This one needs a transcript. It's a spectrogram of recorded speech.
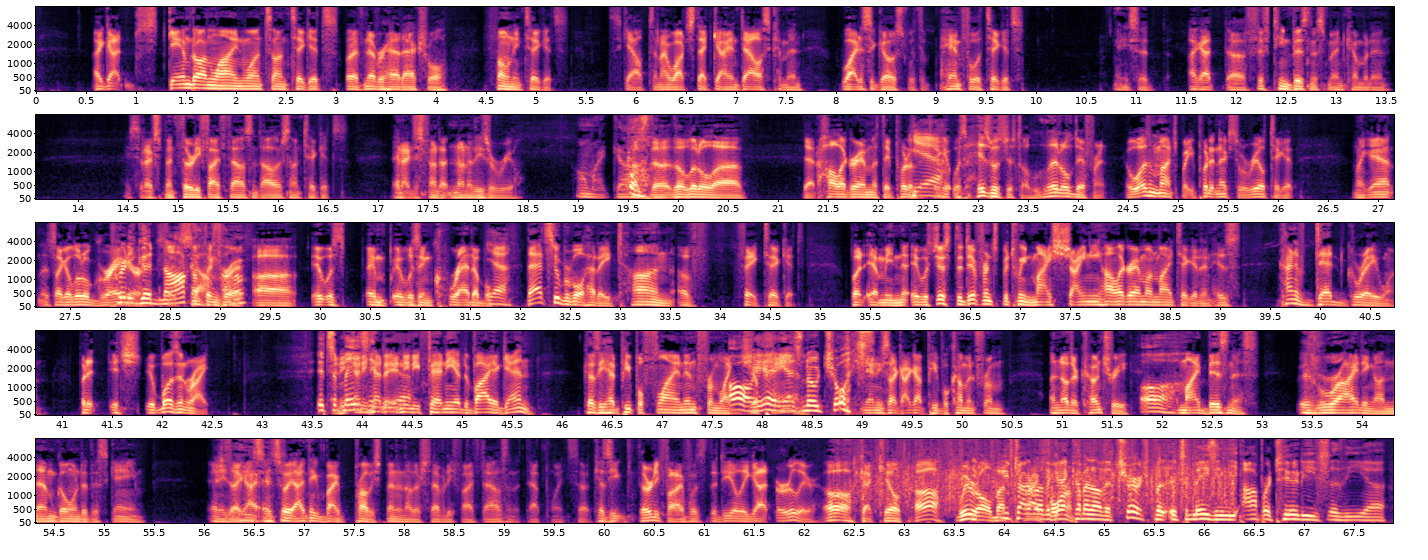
I got scammed online once on tickets, but I've never had actual phony tickets scalped. And I watched that guy in Dallas come in, white as a ghost, with a handful of tickets. And he said, I got uh, 15 businessmen coming in. He said, I've spent $35,000 on tickets. And I just found out none of these are real. Oh my god. Because the, the little, uh, that hologram that they put on Yeah. the ticket was, his was just a little different. It wasn't much, but you put it next to a real ticket. I'm like, yeah, it's like a little gray. Pretty good knockoff, Something huh? gray. Uh, it was, it was incredible. Yeah. That Super Bowl had a ton of fake tickets. But I mean, it was just the difference between my shiny hologram on my ticket and his kind of dead gray one. But it it, it wasn't right. It's And he, amazing. and he had to, yeah. and, he, and he had to buy again because he had people flying in from like oh Japan. yeah, he has no choice. And he's like, I got people coming from another country. Oh. My business is riding on them going to this game. And he's like, I, and so I think I probably spent another seventy five thousand at that point. So because he thirty five was the deal he got earlier. Oh, got killed. Oh, we were all about you talk about the guy him. coming out of the church, but it's amazing the opportunities of the uh,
